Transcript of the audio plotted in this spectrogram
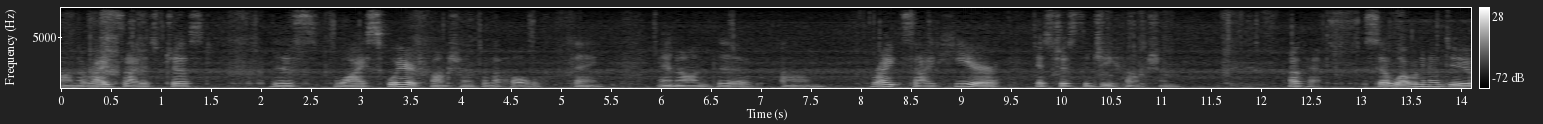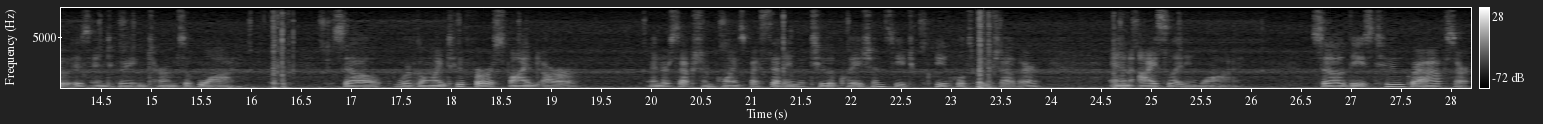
on the right side it's just this y squared function for the whole thing. And on the um, right side here, it's just the g function. Okay, so what we're going to do is integrate in terms of y. So we're going to first find our intersection points by setting the two equations each equal to each other and isolating y. So these two graphs are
